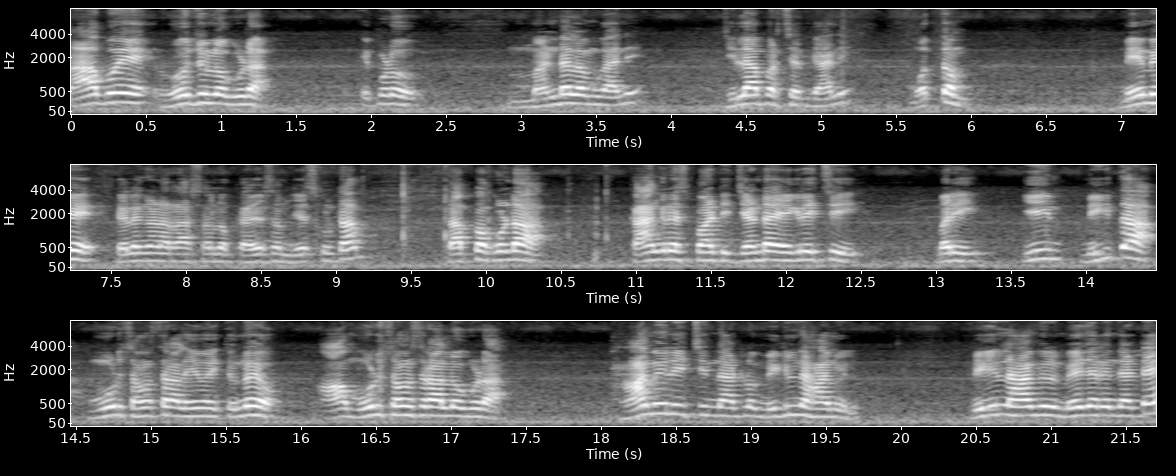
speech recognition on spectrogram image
రాబోయే రోజుల్లో కూడా ఇప్పుడు మండలం కానీ జిల్లా పరిషత్ కానీ మొత్తం మేమే తెలంగాణ రాష్ట్రంలో కైవసం చేసుకుంటాం. తప్పకుండా కాంగ్రెస్ పార్టీ జెండా ఎగిరించి మరి ఈ మిగతా మూడు సంవత్సరాలు ఏవైతే ఉన్నాయో ఆ మూడు సంవత్సరాల్లో కూడా హామీలు ఇచ్చిన దాంట్లో మిగిలిన హామీలు. మిగిలిన హామీలు మేజర్ ఏంటంటే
